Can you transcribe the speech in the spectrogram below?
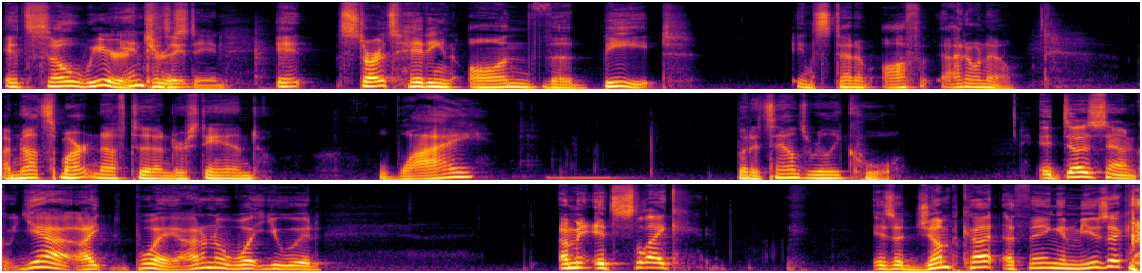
It's so weird. 'cause it- Interesting. It, starts hitting on the beat instead of off. I don't know. I'm not smart enough to understand why, but it sounds really cool. It does sound cool. Yeah, I boy, I don't know what you would. I mean, it's like, is a jump cut a thing in music?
